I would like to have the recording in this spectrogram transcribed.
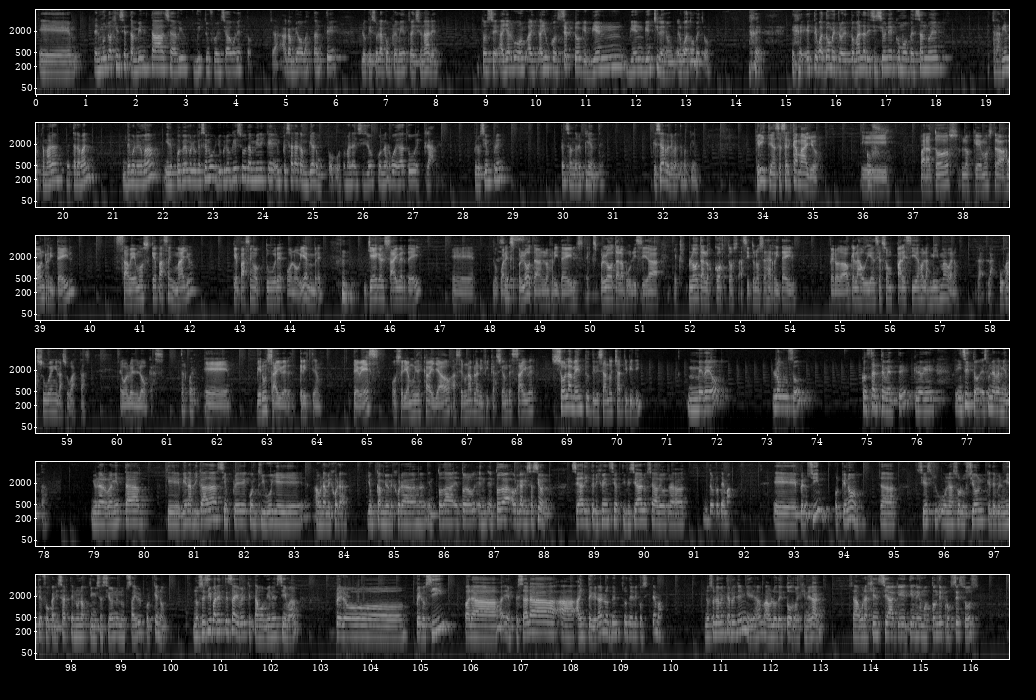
Eh, el mundo de agencias también está, se ha visto influenciado con esto. O sea, ha cambiado bastante lo que son las compras medios tradicionales. Entonces, hay, algo, hay, hay un concepto que es bien, bien, bien chileno, el guatómetro. este guatómetro de tomar las decisiones como pensando en ¿estará bien o ¿Estará mal? Démosle nomás y después vemos lo que hacemos. Yo creo que eso también hay que empezar a cambiar un poco. Tomar la decisión con algo de datos es clave. Pero siempre pensando en el cliente. Que sea relevante para el cliente. Cristian, se acerca mayo. Y para todos los que hemos trabajado en retail, sabemos qué pasa en mayo, qué pasa en octubre o noviembre llega el Cyber Day, eh, lo cual explota los retails, explota la publicidad, explotan los costos, así tú no seas de retail, pero dado que las audiencias son parecidas o las mismas, bueno, las pujas suben y las subastas se vuelven locas. Tal cual. Eh, viene un cyber, Cristian. ¿Te ves o sería muy descabellado hacer una planificación de cyber solamente utilizando ChatGPT? Me veo, lo uso, constantemente. Creo que, insisto, es una herramienta. Y una herramienta que bien aplicada siempre contribuye a una mejora y un cambio de mejora en toda, en, toda organización, sea de inteligencia artificial o sea de, otra, de otro tema. Eh, pero sí, ¿por qué no? O sea, si es una solución que te permite focalizarte en una optimización en un cyber, ¿por qué no? No sé si para este cyber, que estamos bien encima, pero, pero sí para empezar a, a, integrarlos dentro del ecosistema. No solamente retail media, hablo de todo en general. O sea, una agencia que tiene un montón de procesos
